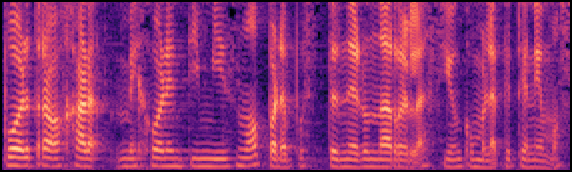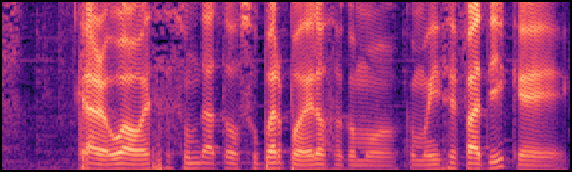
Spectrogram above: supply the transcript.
poder trabajar mejor en ti mismo para pues tener una relación como la que tenemos. Claro, wow, ese es un dato súper poderoso, como, como dice Fati, que,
